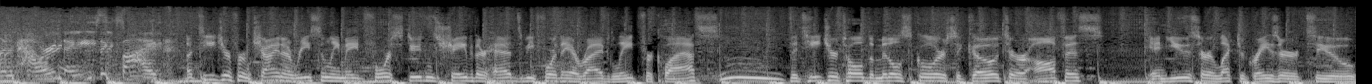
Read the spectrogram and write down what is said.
On Power 96.5. A teacher from China recently made four students shave their heads before they arrived late for class. the teacher told the middle schoolers to go to her office and use her electric razor to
